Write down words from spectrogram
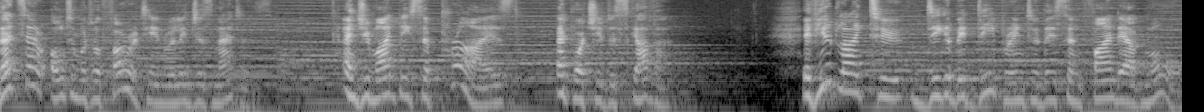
That's our ultimate authority in religious matters. And you might be surprised at what you discover. If you'd like to dig a bit deeper into this and find out more,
